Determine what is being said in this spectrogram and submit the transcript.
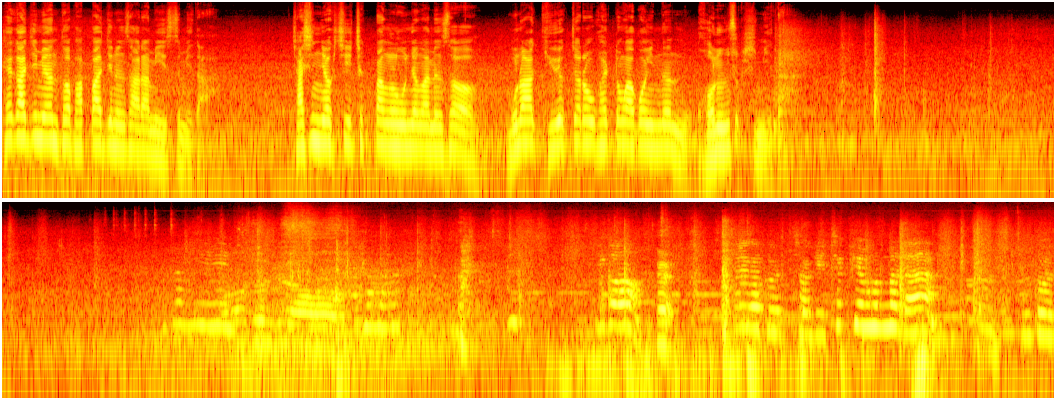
해가 지면 더 바빠지는 사람이 있습니다. 자신 역시 책방을 운영하면서 문화 기획자로 활동하고 있는 권은숙 씨입니다. 사장님. 이거 네. 저희가 그 저기 책피움 한마다 이거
